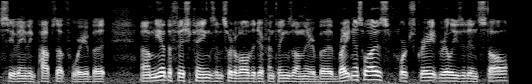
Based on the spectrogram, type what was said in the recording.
see if anything pops up for you. But um, you have the fish pings and sort of all the different things on there. But brightness wise, works great, real easy to install.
